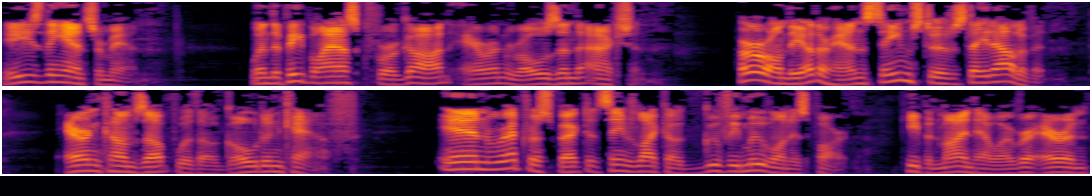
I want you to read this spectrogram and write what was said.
he's the answer man. When the people asked for a God, Aaron rose into action. Hur, on the other hand, seems to have stayed out of it. Aaron comes up with a golden calf. In retrospect, it seems like a goofy move on his part. Keep in mind, however, Aaron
